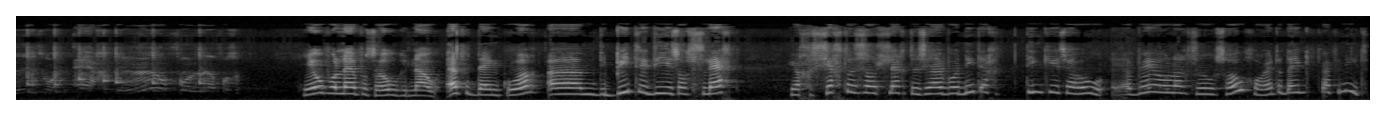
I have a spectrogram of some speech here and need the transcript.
deze wordt echt heel veel levels. Heel veel levels hoger. Nou, even denken hoor. Ehm, die beat die is al slecht. Ja, gezegd is al slecht, dus hij wordt niet echt tien keer zo. Hij wil heel veel hoger hoor, dat denk ik even niet.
